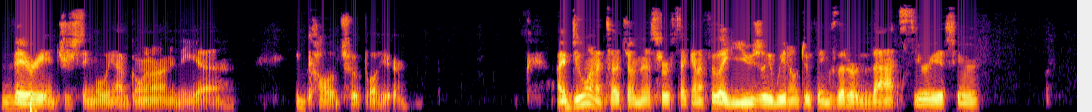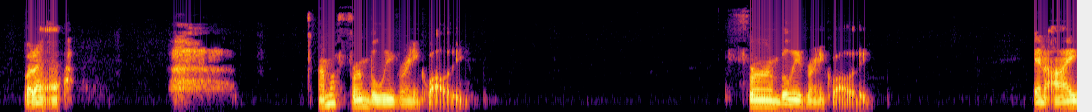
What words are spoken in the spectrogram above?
Very interesting what we have going on in the uh, in college football here. I do want to touch on this for a second. I feel like usually we don't do things that are that serious here, but I, I'm a firm believer in equality. Firm believer in equality. And I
